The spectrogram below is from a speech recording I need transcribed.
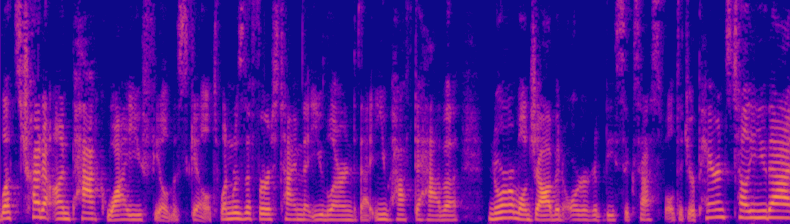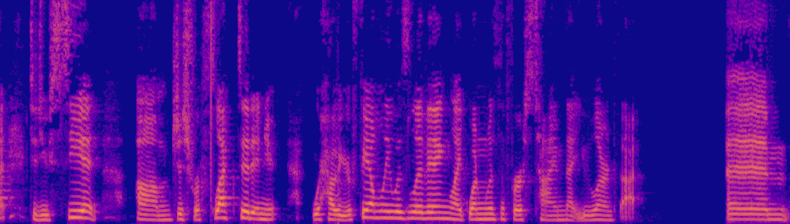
let's try to unpack why you feel this guilt. When was the first time that you learned that you have to have a normal job in order to be successful? Did your parents tell you that? Did you see it um, just reflected in your, how your family was living? Like, when was the first time that you learned that? Um,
